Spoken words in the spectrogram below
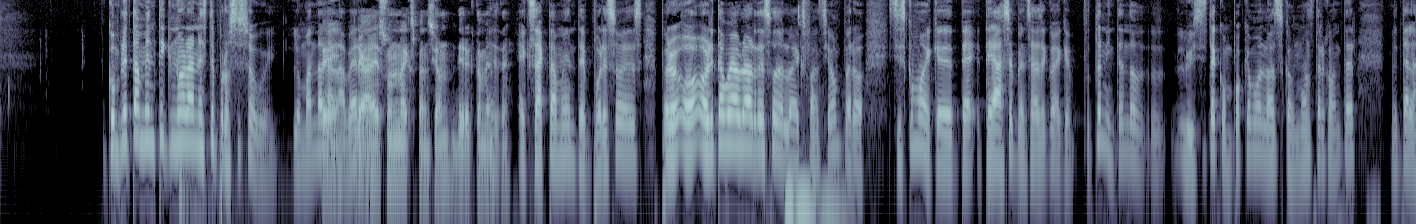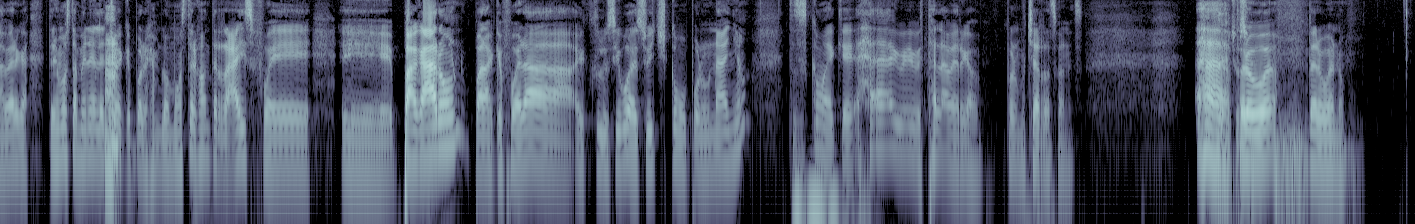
completamente ignoran este proceso, güey. Lo mandan a la verga. Ya es una expansión directamente. Exactamente, por eso es. Pero o- ahorita voy a hablar de eso de la expansión, pero sí es como de que te, te hace pensar así como de que, puto Nintendo, lo hiciste con Pokémon, lo haces con Monster Hunter, vete a la verga. Tenemos también el hecho de que, por ejemplo, Monster Hunter Rise fue. eh, pagaron para que fuera exclusivo de Switch como por un año. Entonces, como de que, ay, güey, vete a la verga, por muchas razones. Ah, hecho, pero, bu- pero bueno.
